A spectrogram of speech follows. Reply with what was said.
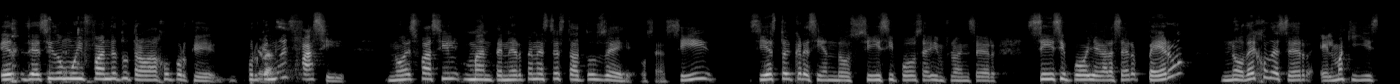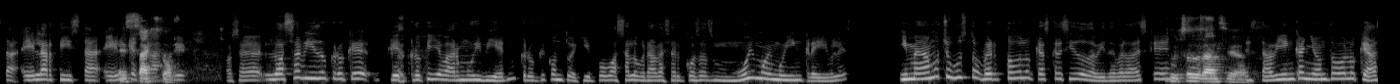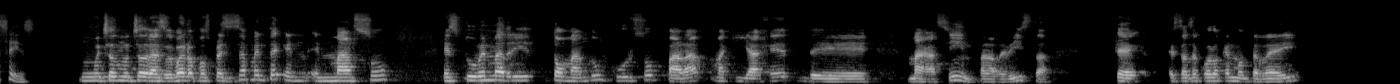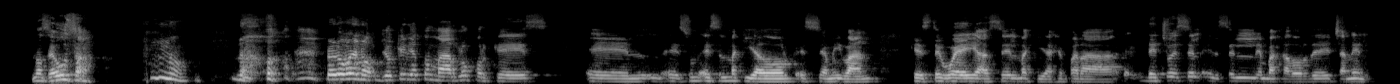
he, sido muy fan de tu trabajo porque, porque no es fácil. No es fácil mantenerte en este estatus de, o sea, sí, sí estoy creciendo, sí, sí puedo ser influencer, sí, sí puedo llegar a ser, pero no dejo de ser el maquillista, el artista, el Exacto. que O sea, lo has sabido, creo que, que, creo que llevar muy bien. Creo que con tu equipo vas a lograr hacer cosas muy, muy, muy increíbles. Y me da mucho gusto ver todo lo que has crecido, David. De verdad es que. Muchas gracias. Está bien cañón todo lo que haces. Muchas, muchas gracias. Bueno, pues precisamente en, en marzo estuve en Madrid tomando un curso para maquillaje de magazine, para revista, que estás de acuerdo que en Monterrey no se usa. No. No, pero bueno, yo quería tomarlo porque es el, es, un, es el maquillador, se llama Iván, que este güey hace el maquillaje para, de hecho es el, es el embajador de Chanel,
